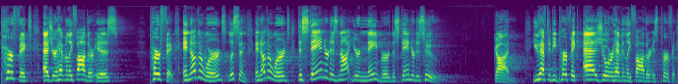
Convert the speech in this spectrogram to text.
perfect as your heavenly Father is perfect. In other words, listen, in other words, the standard is not your neighbor, the standard is who? God. You have to be perfect as your heavenly Father is perfect.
